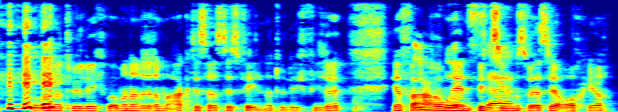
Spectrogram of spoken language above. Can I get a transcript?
Aber natürlich war man noch nicht am Markt, das heißt, es fehlen natürlich viele Erfahrungen, Inputs, ja. beziehungsweise auch, ja,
